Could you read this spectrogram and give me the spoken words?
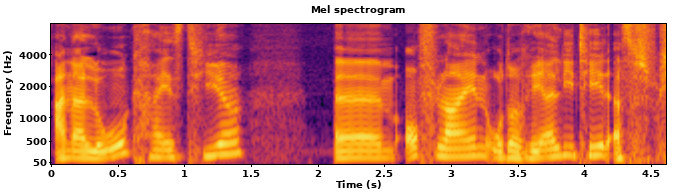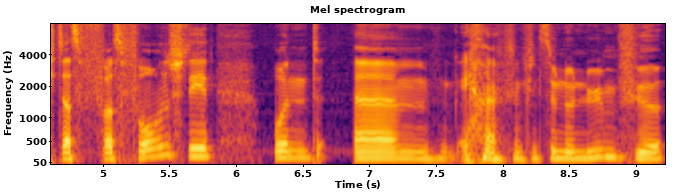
analog heißt hier ähm, offline oder Realität, also sprich das, was vor uns steht, und ähm, ja, Synonym für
